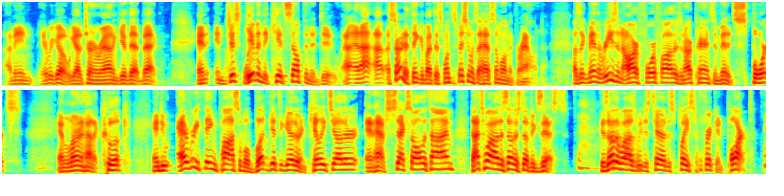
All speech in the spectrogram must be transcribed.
I mean, here we go. We got to turn around and give that back. And, and just giving the kids something to do. And I, I started to think about this once, especially once I have some on the ground. I was like, man, the reason our forefathers and our parents invented sports and learn how to cook and do everything possible but get together and kill each other and have sex all the time, that's why all this other stuff exists. Because otherwise, we just tear this place a freaking apart.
